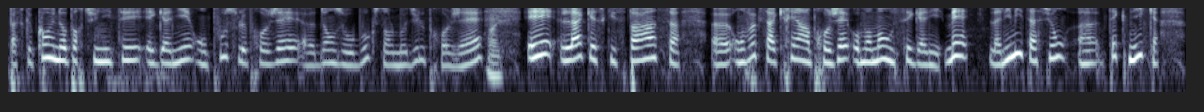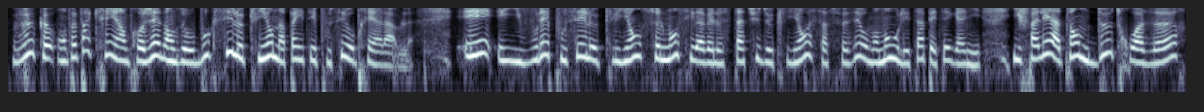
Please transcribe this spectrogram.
parce que quand une opportunité est gagnée, on pousse le projet dans Zoho Books, dans le module projet. Oui. Et là, qu'est-ce qui se passe On veut que ça crée un projet au moment où c'est gagné. Mais la limitation technique veut qu'on ne peut pas créer un projet dans Zoho Books si le client n'a pas été poussé au préalable. Et, et il voulait pousser le client seulement s'il avait le statut de client et ça se faisait au moment où l'étape était gagnée. Il fallait attendre 2-3 heures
